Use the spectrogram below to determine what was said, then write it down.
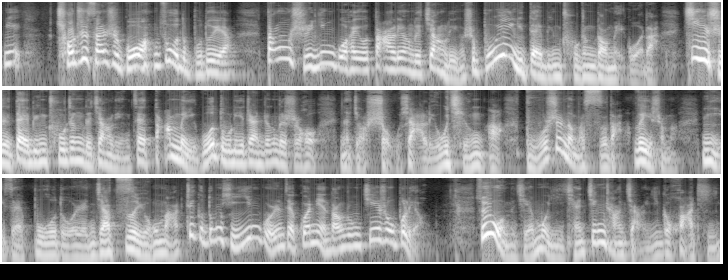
你。乔治三世国王做的不对呀！当时英国还有大量的将领是不愿意带兵出征到美国的，即使带兵出征的将领在打美国独立战争的时候，那叫手下留情啊，不是那么死打。为什么？你在剥夺人家自由吗？这个东西英国人在观念当中接受不了。所以，我们节目以前经常讲一个话题，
